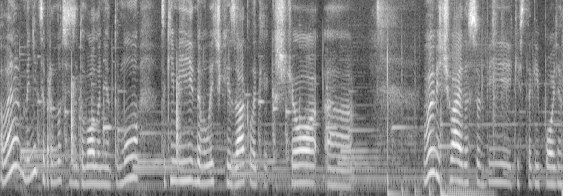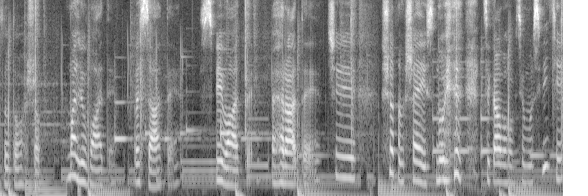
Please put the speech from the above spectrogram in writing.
але мені це приносить задоволення. Тому такий мій невеличкий заклик, якщо е, ви відчуваєте собі якийсь такий потяг до того, щоб малювати, писати, співати, грати, чи що там ще існує цікавого в цьому світі,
